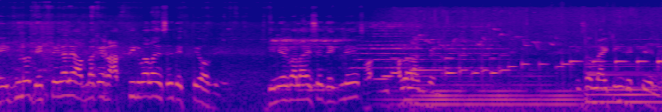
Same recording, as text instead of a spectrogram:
এইগুলো দেখতে গেলে আপনাকে রাত্রির বেলা এসে দেখতে হবে। দিনের বেলা এসে দেখলে ভালো লাগবে এসব লাইটিং দেখতে এলে।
